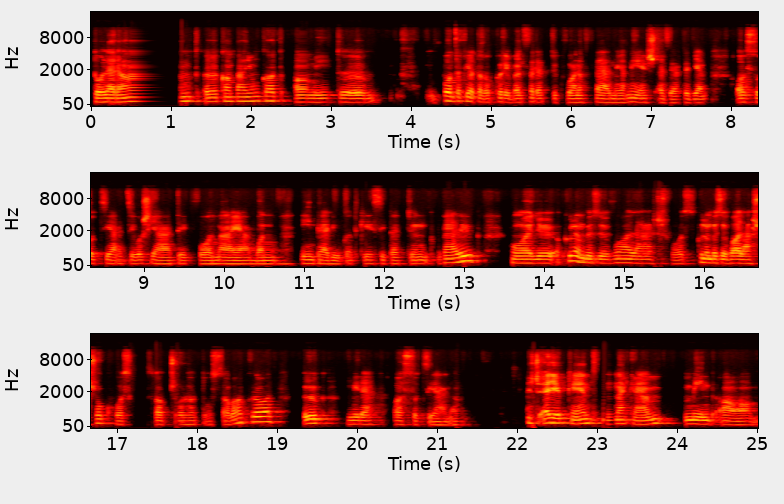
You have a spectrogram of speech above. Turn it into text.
Tolerant kampányunkat, amit pont a fiatalok körében szerettük volna felmérni, és ezért egy ilyen asszociációs játék formájában interjúkat készítettünk velük, hogy a különböző valláshoz, különböző vallásokhoz kapcsolható szavakról ők mire asszociálnak. És egyébként nekem mind a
